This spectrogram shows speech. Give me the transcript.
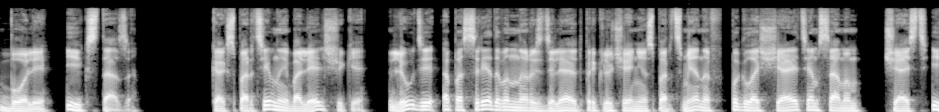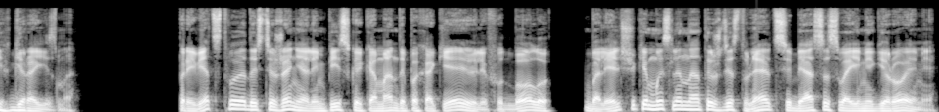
боли и экстаза. Как спортивные болельщики, люди опосредованно разделяют приключения спортсменов, поглощая тем самым часть их героизма. Приветствуя достижения олимпийской команды по хоккею или футболу, болельщики мысленно отождествляют себя со своими героями,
